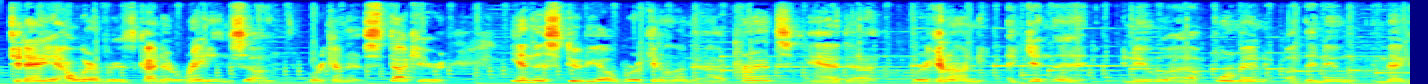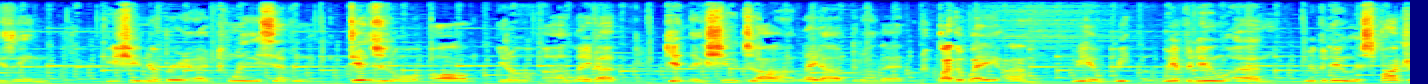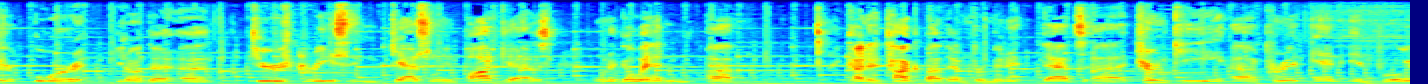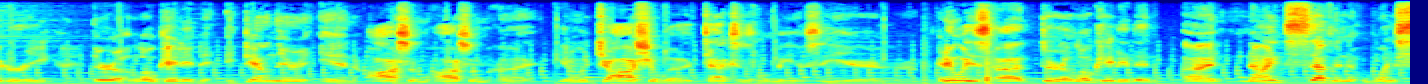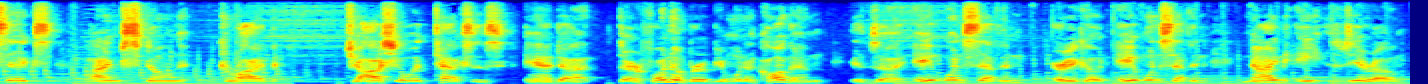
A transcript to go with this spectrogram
today, however, is kind of raining, so we're kind of stuck here in the studio working on uh, prints and uh, working on uh, getting the new uh, format of the new magazine issue number uh, 27 digital all you know uh, laid up getting the shoes all laid up and all that. By the way um, we, we, we have a new um, we have a new sponsor for you know the gears grease and gasoline podcast I want to go ahead and um, kind of talk about them for a minute. That's uh, Turnkey uh, Print and Embroidery. They're uh, located down there in awesome, awesome, uh, you know, Joshua, Texas. Let me see here. Anyways, uh, they're located at uh, 9716 Limestone Drive, Joshua, Texas. And their phone number, if you want to call them, is uh, 817, area code 817 980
